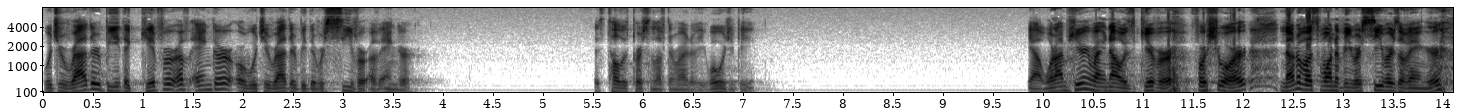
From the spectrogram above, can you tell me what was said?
Would you rather be the giver of anger or would you rather be the receiver of anger? Let's tell this person left and right of you. What would you be? Yeah, what I'm hearing right now is giver, for sure. None of us want to be receivers of anger.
